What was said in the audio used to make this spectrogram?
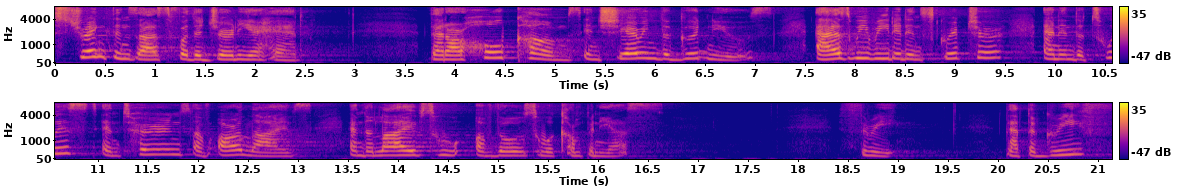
strengthens us for the journey ahead. That our hope comes in sharing the good news as we read it in Scripture and in the twists and turns of our lives and the lives who, of those who accompany us. Three, that the grief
